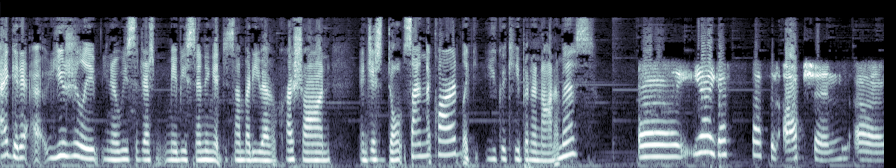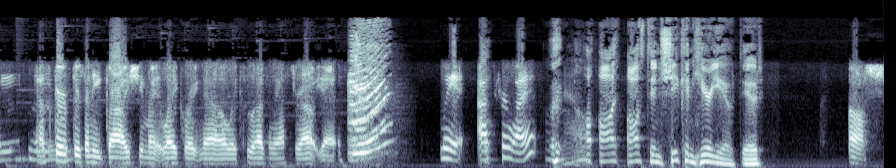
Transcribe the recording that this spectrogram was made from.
I get it. Uh, usually, you know, we suggest maybe sending it to somebody you have a crush on and just don't sign the card. Like, you could keep it anonymous. Uh, yeah, I guess that's an option. Um, Ask her if there's any guy she might like right now, like who hasn't asked her out yet. wait, ask her what? Oh, no. Au- Au- Austin, she can hear you, dude. Oh, sh-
